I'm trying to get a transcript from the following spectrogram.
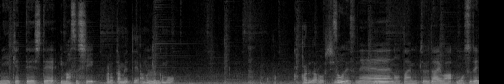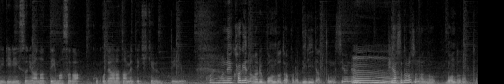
うん、に決定していますし。改めてあの曲も、かかるだろうし。そうですね「No Time to Die」はもうすでにリリースにはなっていますがここで改めて聴けるっていう。これもね影のあるボンドだからビリーだったんですよね。ピアス・ブロスナンのボンドだったら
